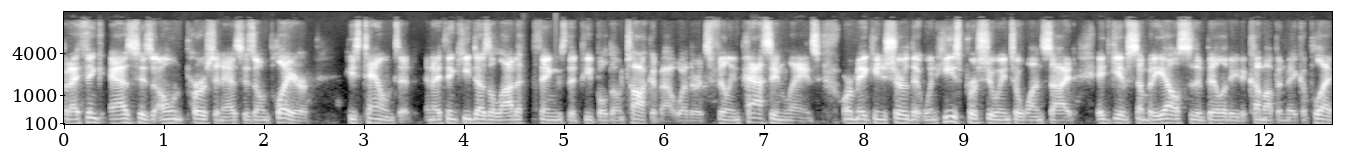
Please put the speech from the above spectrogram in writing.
But I think as his own person, as his own player, he's talented. And I think he does a lot of things that people don't talk about, whether it's filling passing lanes or making sure that when he's pursuing to one side, it gives somebody else the ability to come up and make a play.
